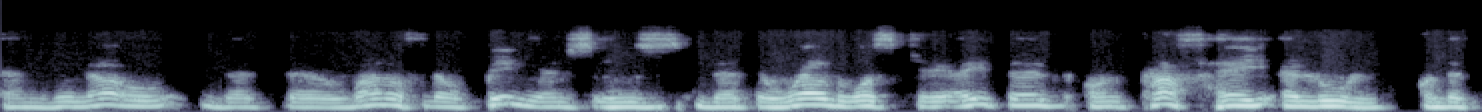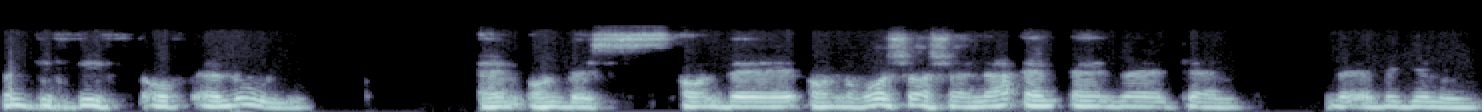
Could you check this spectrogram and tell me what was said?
And we know that uh, one of the opinions is that the world was created on Kaf Hey Elul, on the 25th of Elul. And on this, on the, on Rosh Hashanah, and, and uh, the beginning,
